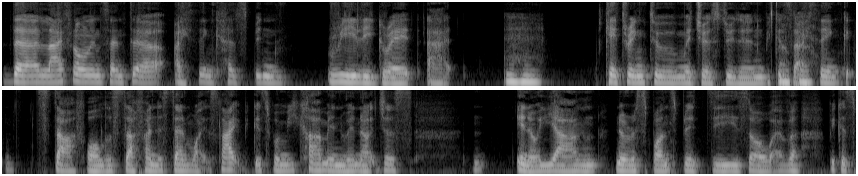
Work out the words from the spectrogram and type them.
the Lifelong Learning Center, I think, has been really great at Mm-hmm. Catering to mature students because I think staff, all the staff, understand what it's like because when we come in, we're not just you know young, no responsibilities or whatever, because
